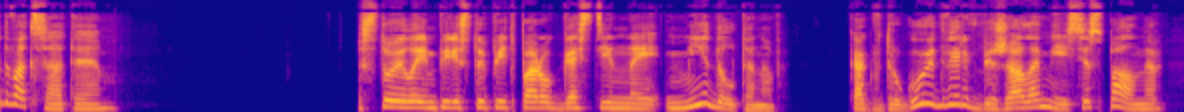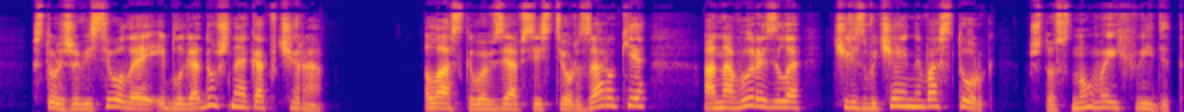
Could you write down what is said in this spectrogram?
двадцатая. Стоило им переступить порог гостиной Миддлтонов, как в другую дверь вбежала миссис Палмер, столь же веселая и благодушная, как вчера. Ласково взяв сестер за руки, она выразила чрезвычайный восторг, что снова их видит.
